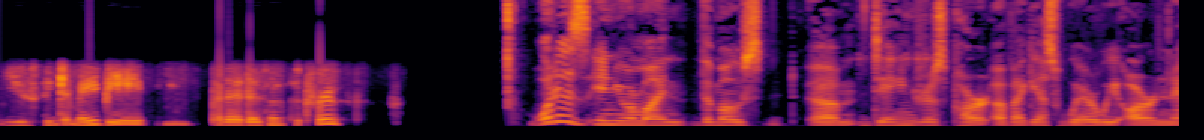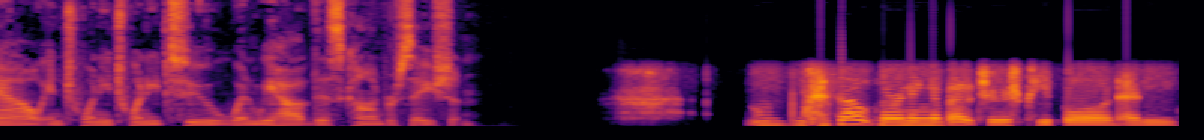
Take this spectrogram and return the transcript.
you think it may be, but it isn't the truth. What is, in your mind, the most um, dangerous part of, I guess, where we are now in 2022 when we have this conversation? Without learning about Jewish people and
